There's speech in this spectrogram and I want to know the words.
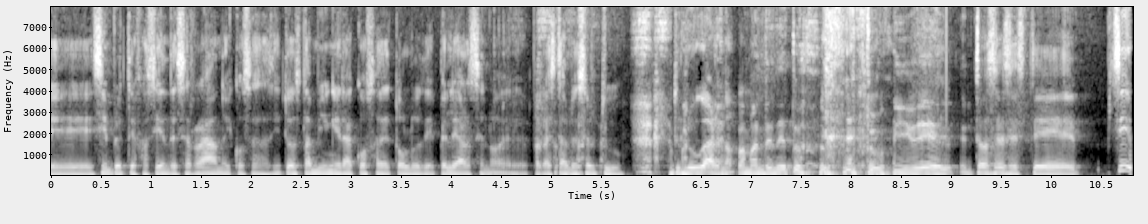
eh, siempre te hacían de serrano y cosas así. Entonces también era cosa de todo lo de pelearse, ¿no? Eh, para establecer tu, lugar, ¿no? Para mantener tu, nivel. Entonces, este, sí,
